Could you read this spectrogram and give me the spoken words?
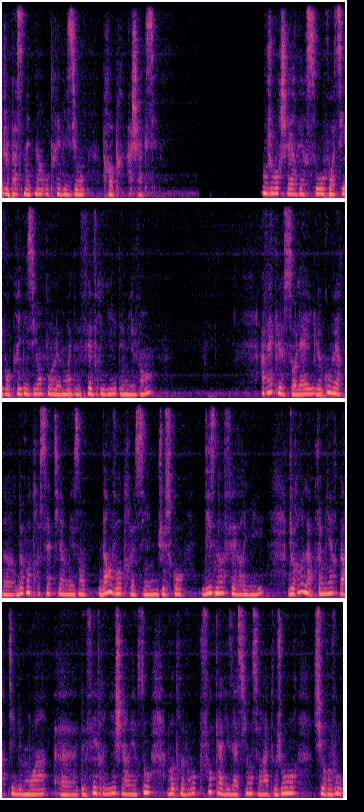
je passe maintenant aux prévisions propres à chaque signe. Bonjour chers Verseaux, voici vos prévisions pour le mois de février 2020. Avec le soleil, le gouverneur de votre septième maison dans votre signe jusqu'au 19 février, durant la première partie du mois euh, de février, cher Verseau, votre focalisation sera toujours sur vous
